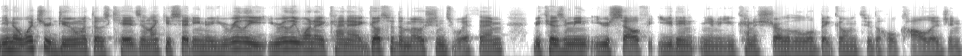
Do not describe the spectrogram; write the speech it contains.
you know what you're doing with those kids and like you said you know you really you really want to kind of go through the motions with them because i mean yourself you didn't you know you kind of struggled a little bit going through the whole college and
